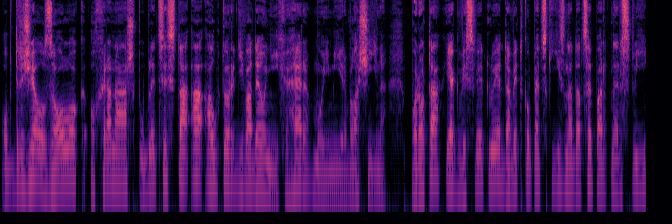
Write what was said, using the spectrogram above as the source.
obdržel zoolog, ochranář, publicista a autor divadelních her Mojmír Vlašín. Porota, jak vysvětluje David Kopecký z nadace partnerství,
